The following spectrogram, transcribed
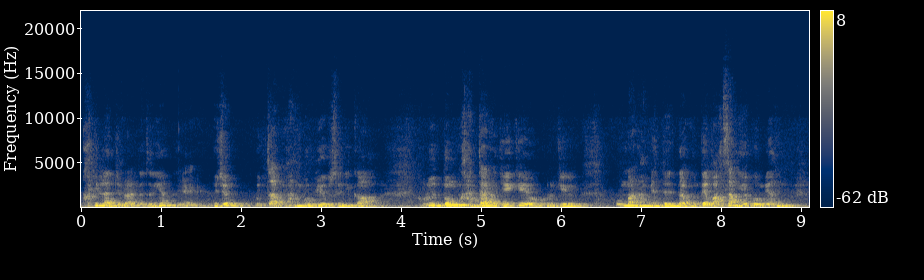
큰일 난 줄 알거든요. 예. 그죠? 그딴 방법이 없으니까 그리고 너무 간단하게 얘기해요. 그렇게 호흡만 하면 된다. 근데 막상 해보면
